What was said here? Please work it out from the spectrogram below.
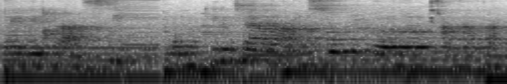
meditasi mungkin saya langsung ke anak-anak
